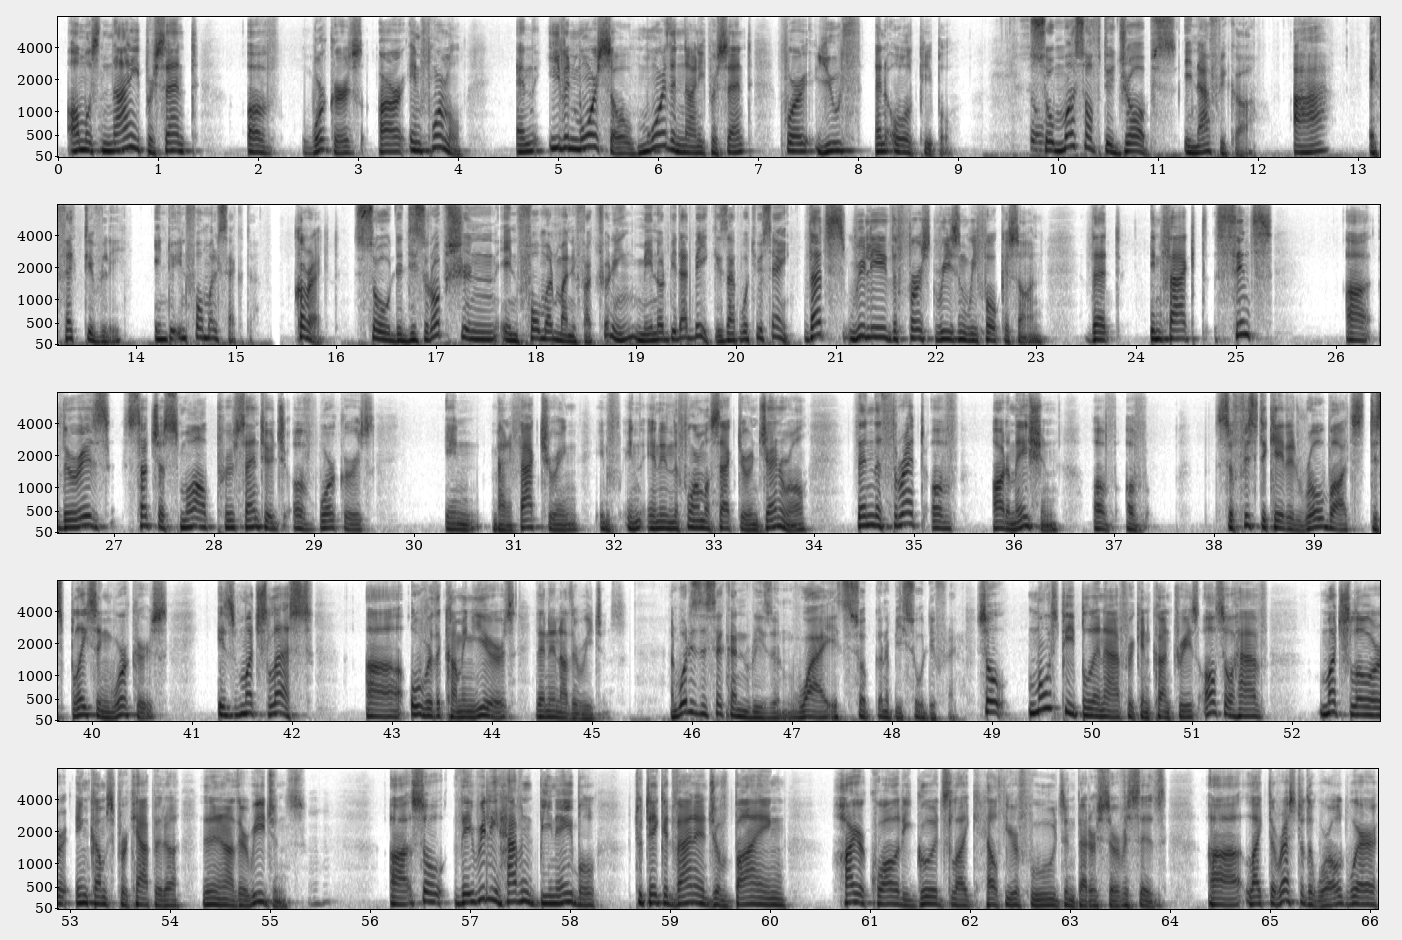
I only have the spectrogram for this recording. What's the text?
almost 90% of workers are informal. And even more so, more than 90% for youth and old people. So, so most of the jobs in Africa are effectively in the informal sector. Correct. So the disruption in formal manufacturing may not be that big. Is that what you're saying? That's really the first reason we focus on. That, in fact, since uh, there is such a small percentage of workers in manufacturing in, in, and in the formal sector in general, then the threat of automation, of, of sophisticated robots displacing workers, is much less uh, over the coming years than in other regions. And what is the second reason why it's so, going to be so different? So, most people in African countries also have much lower incomes per capita than in other regions. Mm-hmm. Uh, so, they really haven't been able to take advantage of buying higher quality goods like healthier foods and better services, uh, like the rest of the world, where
